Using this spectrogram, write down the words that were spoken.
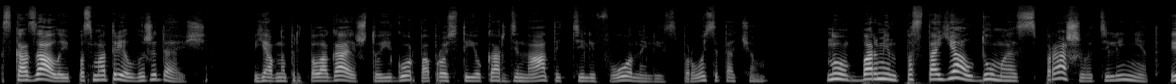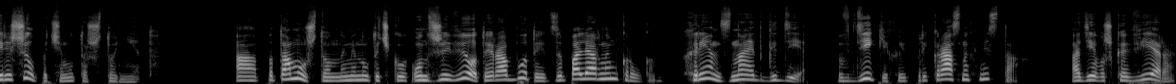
Сказал и посмотрел выжидающе явно предполагая, что Егор попросит ее координаты, телефон или спросит о чем. Но Бармин постоял, думая, спрашивать или нет, и решил почему-то, что нет. А потому, что на минуточку он живет и работает за полярным кругом. Хрен знает где, в диких и прекрасных местах. А девушка Вера,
